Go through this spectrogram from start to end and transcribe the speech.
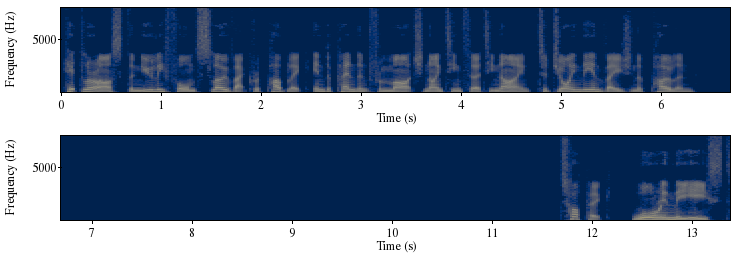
Hitler asked the newly formed Slovak Republic independent from March 1939 to join the invasion of Poland. Topic: War in the East.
